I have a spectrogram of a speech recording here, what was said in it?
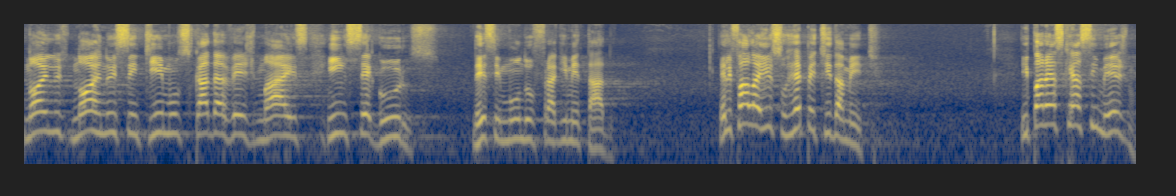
nós, nós nos sentimos cada vez mais inseguros nesse mundo fragmentado. Ele fala isso repetidamente. E parece que é assim mesmo.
